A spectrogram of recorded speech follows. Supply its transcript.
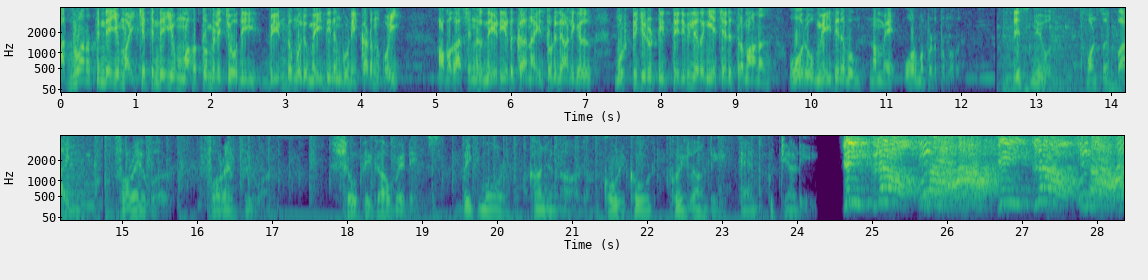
അധ്വാനത്തിന്റെയും ഐക്യത്തിന്റെയും മഹത്വം വിളിച്ചോതി വീണ്ടും ഒരു മെയ്ദിനം കൂടി കടന്നുപോയി. അവകാശങ്ങൾ നേടിയെടുക്കാനായി തൊഴിലാളികൾ മുഷ്ടി ചുരുട്ടി തെരുവിലിറങ്ങിയ ചരിത്രമാണ് ഓരോ മെയ്ദിനവും നമ്മെ ഓർമ്മപ്പെടുത്തുന്നത്. This news sponsored by forever for everyone. Shobhika Weddings, Big Mall, Kanyanad, Kozhikode, Koilandi and Kutyadi. ഇൻക്ലാബ് ഇൻക്ലാബ്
